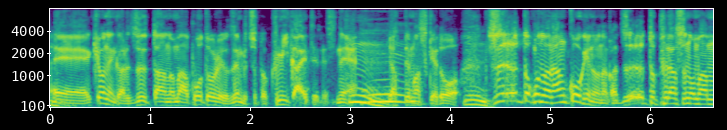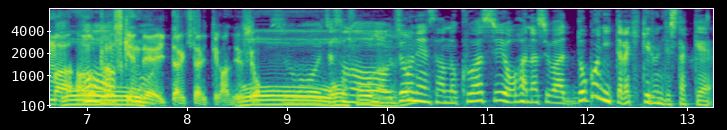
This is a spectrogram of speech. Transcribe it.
えー、去年からずっとあのまあポートフォリオ全部ちょっと組み替えてですねやってますけどずっとこの乱高下の中ずっとプラスのまんまあのプラス圏で行ったり来たりって感じですよ。すごい。じゃあその常念さんの詳しいお話はどこに行ったら聞けるんでしたっけ？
